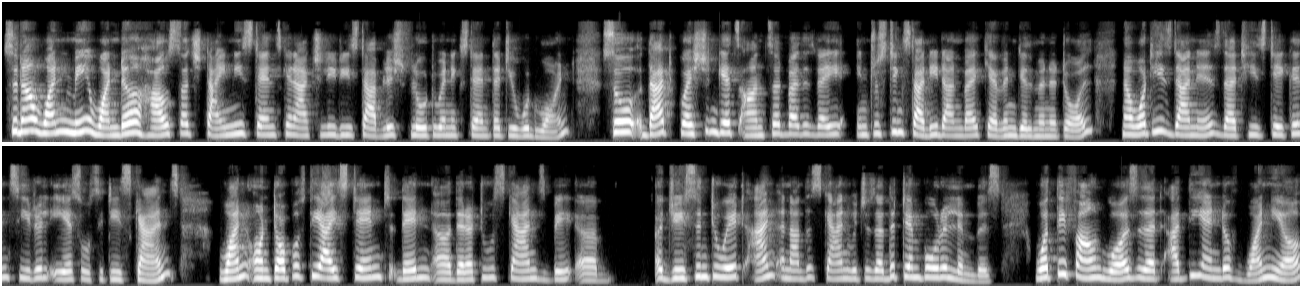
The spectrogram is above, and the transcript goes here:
So now one may wonder how such tiny stents can actually reestablish flow to an extent that you would want. So that question gets answered by this very interesting study done by Kevin Gillmann et al. Now what he's done is that he's taken serial ASOCT scans, one on top of the iStent, then uh, there are two scans uh, adjacent to it and another scan which is at the temporal limbus. What they found was that at the end of one year,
